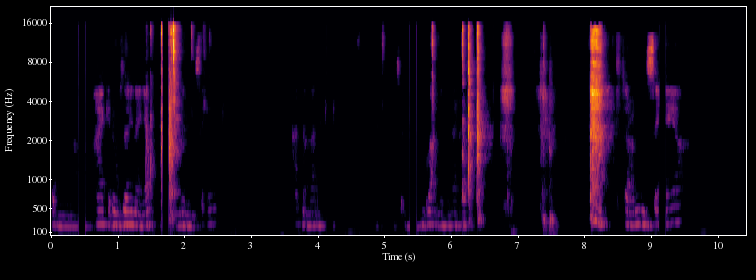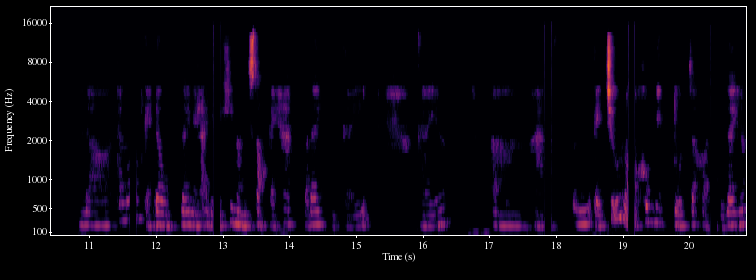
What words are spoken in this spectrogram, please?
phần uh, hai cái đầu dây này nhé mình sẽ cắt nó ra này sẽ đoạn như thế này thôi sau đó mình sẽ là thắt nút cái đầu dây này lại để khi mà mình xỏ cái hạt vào đây thì cái cái uh, hạt cái chữ nó không bị tuột ra khỏi cái dây nữa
